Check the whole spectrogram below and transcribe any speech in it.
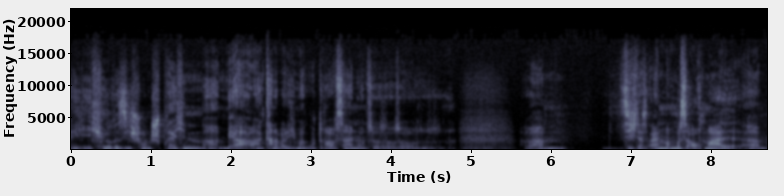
ich, ich höre sie schon sprechen, ähm, ja, man kann aber nicht mal gut drauf sein und so, so, so. Ähm, sich das ein, man muss auch mal ähm,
